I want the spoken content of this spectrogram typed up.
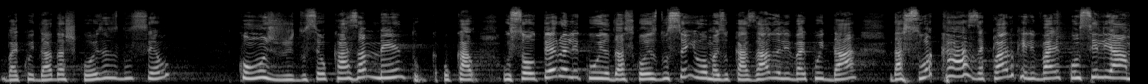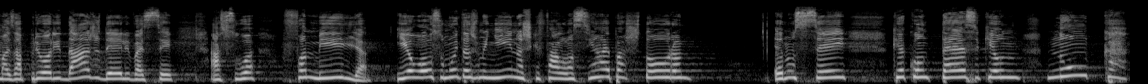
vai cuidar das coisas do seu cônjuge, do seu casamento. O, o, solteiro ele cuida das coisas do Senhor, mas o casado ele vai cuidar da sua casa. É claro que ele vai conciliar, mas a prioridade dele vai ser a sua família. E eu ouço muitas meninas que falam assim: ai, pastora, eu não sei o que acontece, que eu nunca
